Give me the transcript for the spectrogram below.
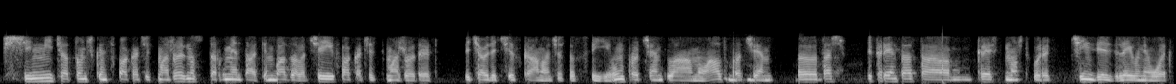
și nici atunci când se fac aceste majorări nu sunt argumentate în baza la ce ei fac aceste majorări, de ce au decis ca anul acesta să fie un procent la anul, alt mm-hmm. procent, uh, dar și diferența asta crește, nu știu, cu 50 de lei uneori,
